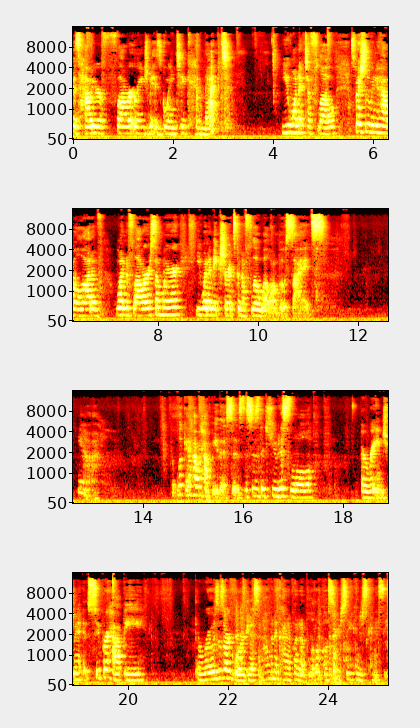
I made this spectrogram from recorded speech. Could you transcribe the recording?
is how your flower arrangement is going to connect. You want it to flow, especially when you have a lot of one flower somewhere, you want to make sure it's going to flow well on both sides. Yeah. But look at how happy this is. This is the cutest little arrangement. It's super happy. The roses are gorgeous and I'm gonna kind of put it up a little closer so you can just kind of see.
